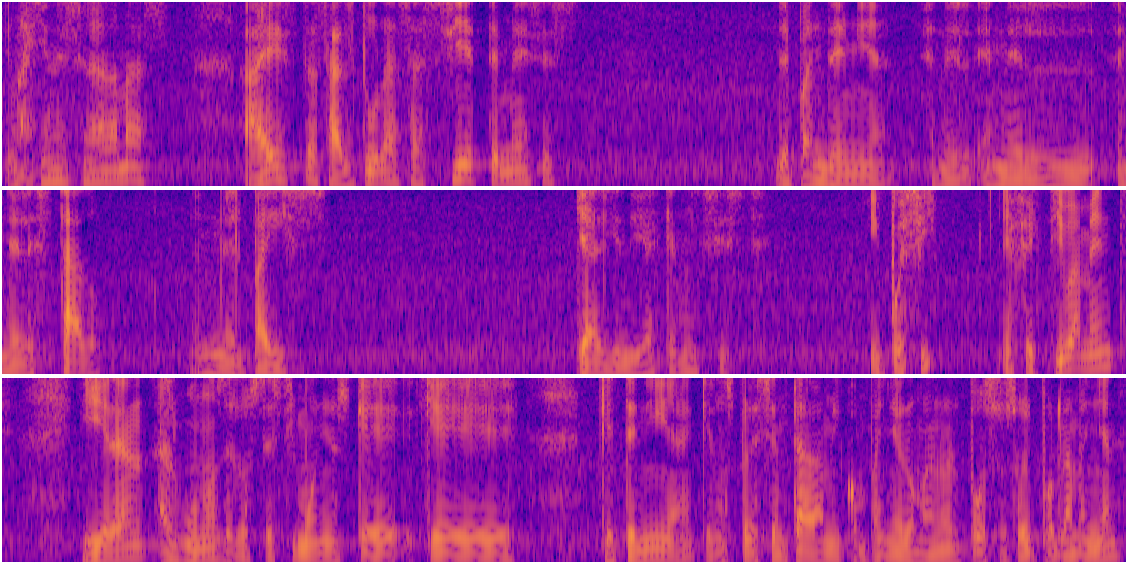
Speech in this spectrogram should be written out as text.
Imagínense nada más. A estas alturas, a siete meses de pandemia en el Estado, en el país, que alguien diga que no existe. Y pues sí, efectivamente. Y eran algunos de los testimonios que, que, tenía, que nos presentaba mi compañero Manuel Pozos hoy por la mañana.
